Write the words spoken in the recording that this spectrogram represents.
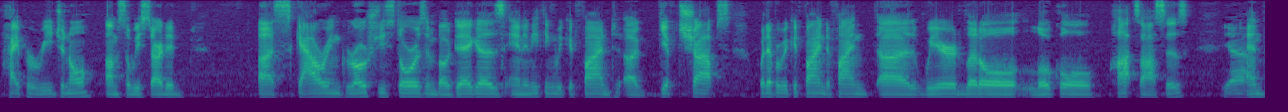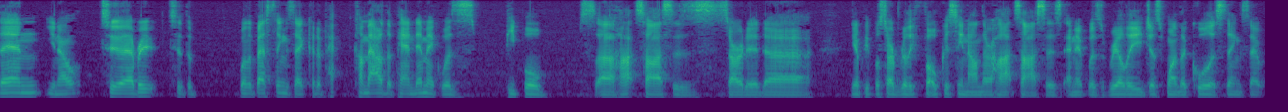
hyper regional. Um, so we started uh, scouring grocery stores and bodegas and anything we could find, uh, gift shops, whatever we could find to find uh, weird little local hot sauces. yeah. And then you know, to every to the one of the best things that could have come out of the pandemic was people uh, hot sauces started. Uh, you know, people started really focusing on their hot sauces, and it was really just one of the coolest things that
